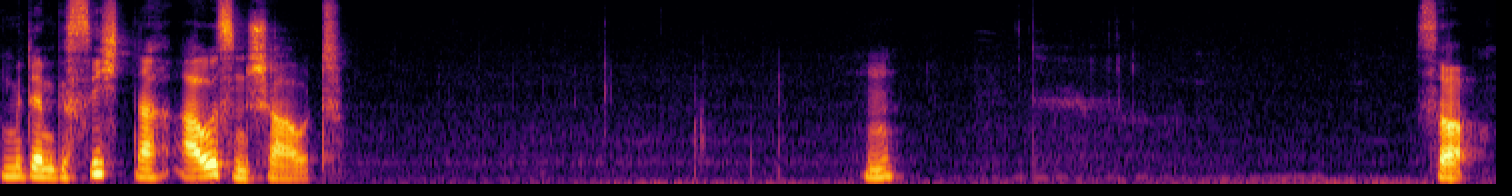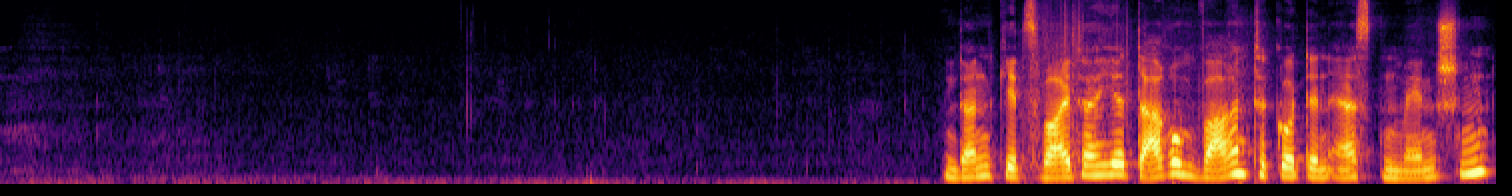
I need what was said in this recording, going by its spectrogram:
und mit dem Gesicht nach außen schaut. Hm? So. Und dann geht es weiter hier. Darum warnte Gott den ersten Menschen,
